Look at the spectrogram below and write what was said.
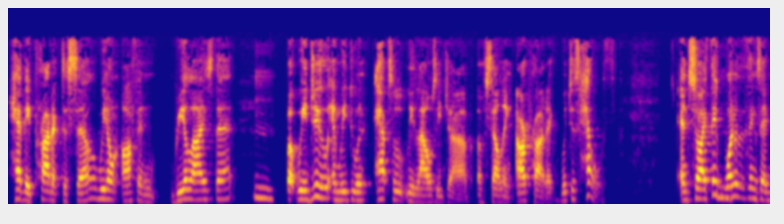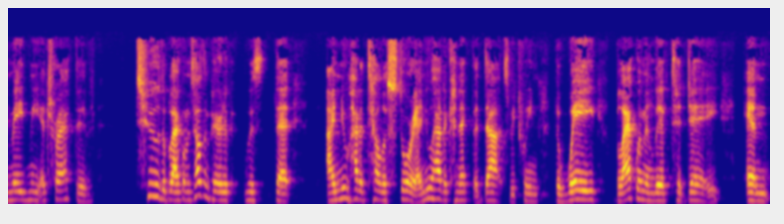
have a product to sell. We don't often realize that. Mm. But we do, and we do an absolutely lousy job of selling our product, which is health. And so I think mm. one of the things that made me attractive to the Black Women's Health Imperative was that I knew how to tell a story. I knew how to connect the dots between the way Black women live today and,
